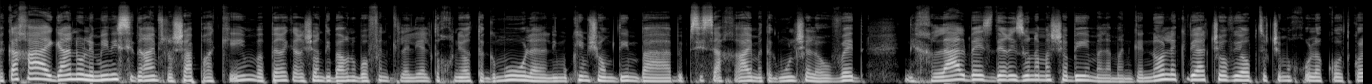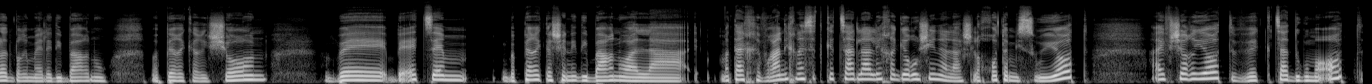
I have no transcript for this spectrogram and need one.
וככה הגענו למיני סדרה עם שלושה פרקים. בפרק הראשון דיברנו באופן כללי על תוכניות תגמול, על הנימוקים שעומדים בבסיס ההכרעה אם התגמול של העובד נכלל בהסדר איזון המשאבים, על המנגנון לקביעת שווי האופציות שמחולקות, כל הדברים האלה דיברנו בפרק הראשון. ובעצם בפרק השני דיברנו על. מתי חברה נכנסת כצד להליך הגירושין, על ההשלכות המיסויות. האפשריות וקצת דוגמאות,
